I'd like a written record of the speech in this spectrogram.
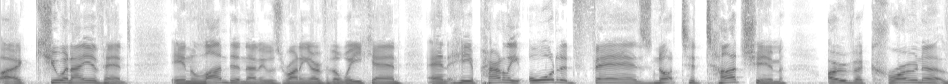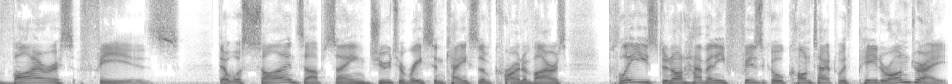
a Q&A event in London that he was running over the weekend, and he apparently ordered fans not to touch him over coronavirus fears. There were signs up saying, due to recent cases of coronavirus, please do not have any physical contact with Peter Andre.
